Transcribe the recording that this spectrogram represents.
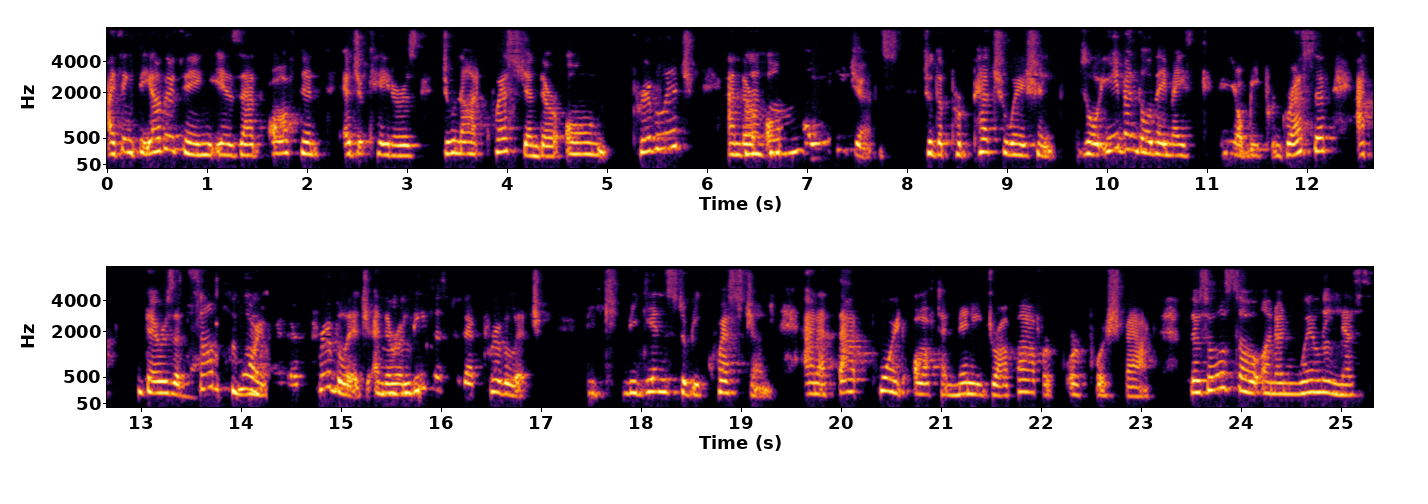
I think the other thing is that often educators do not question their own privilege and their own allegiance to the perpetuation. So even though they may, you know, be progressive, at, there is at some point where their privilege and their Mhm. allegiance to that privilege be, begins to be questioned. And at that point, often many drop off or, or push back. There's also an unwillingness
